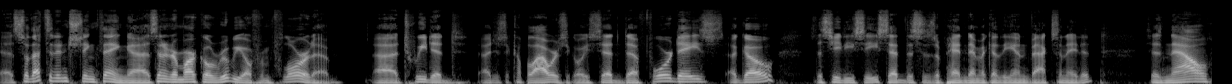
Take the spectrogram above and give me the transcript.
uh, so that's an interesting thing. Senator Marco Rubio from Florida uh, tweeted uh, just a couple hours ago. He said uh, four days ago, the CDC said this is a pandemic of the unvaccinated. He says now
